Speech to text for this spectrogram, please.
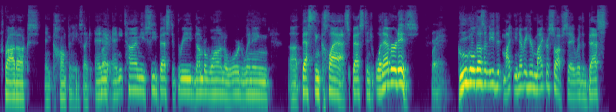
products and companies. Like any Right. anytime you see best of breed, number one, award winning, uh, best in class, best in whatever it is, right. Google doesn't need it. You never hear Microsoft say we're the best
